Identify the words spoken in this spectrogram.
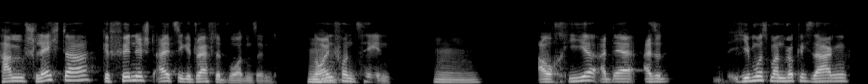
haben schlechter gefinisht, als sie gedraftet worden sind. Neun hm. von zehn. Hm. Auch hier, äh, der, also hier muss man wirklich sagen,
